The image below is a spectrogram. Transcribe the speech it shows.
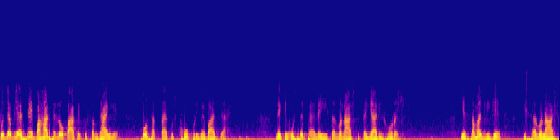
तो जब ऐसे बाहर से लोग आके कुछ समझाएँगे, हो सकता है कुछ खोपड़ी में बात जाए। लेकिन उससे पहले ही सर्वनाश की तैयारी हो रही। ये समझ लीजिए कि सर्वनाश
